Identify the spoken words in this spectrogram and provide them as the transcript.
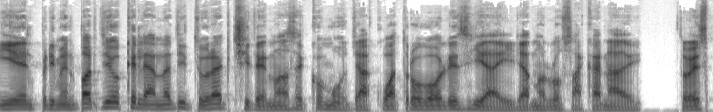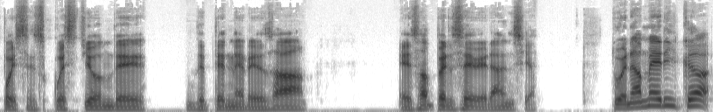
Y el primer partido que le dan la titular, el chileno hace como ya cuatro goles y ahí ya no lo saca nadie. Entonces, pues es cuestión de, de tener esa, esa perseverancia. Tú en América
